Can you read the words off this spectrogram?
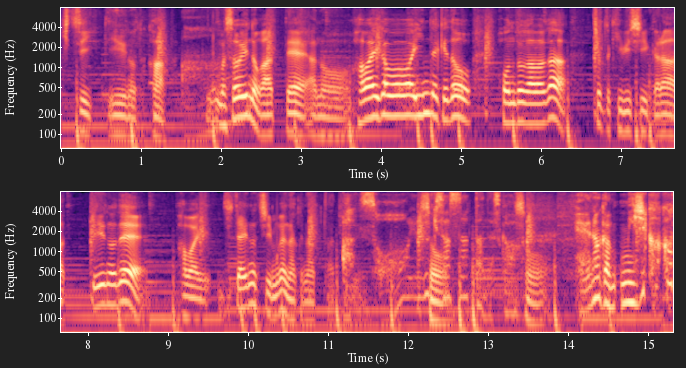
きついっていうのとか、まあ、そういうのがあってあのハワイ側はいいんだけど本土側がちょっと厳しいからっていうのでハワイ自体のチームがなくなったってあいう。そういういきさつだったんですか？そう、へえなんか短かっ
